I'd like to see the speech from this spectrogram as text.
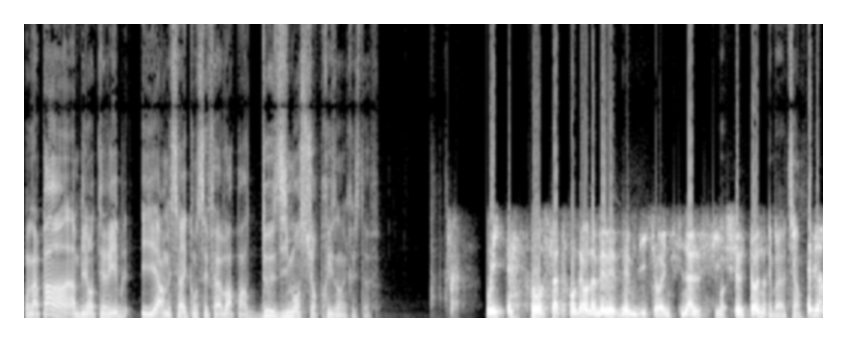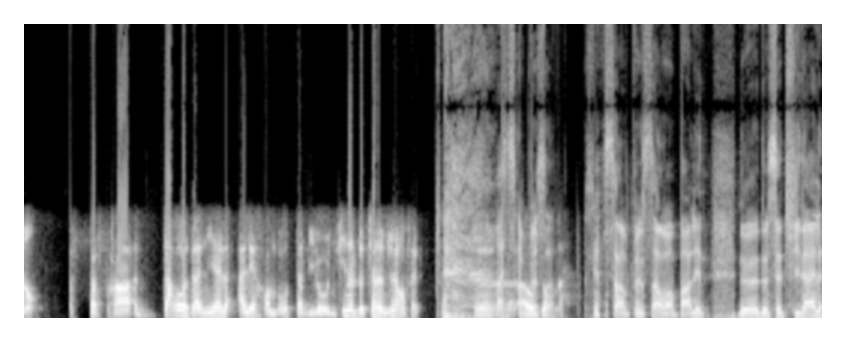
on n'a pas un, bilan terrible hier, mais c'est vrai qu'on s'est fait avoir par deux immenses surprises, hein, Christophe. Oui, on s'attendait, on a même, même dit qu'il y aurait une finale Fitch-Shelton. Eh ben tiens. Eh bien non, ça sera Taro Daniel Alejandro Tabilo, une finale de Challenger en fait. Euh, c'est un peu ça. C'est un peu ça, on va en parler de, cette finale.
